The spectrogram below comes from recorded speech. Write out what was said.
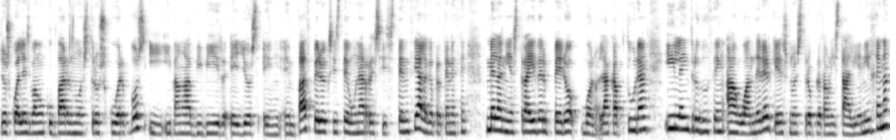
los cuales van a ocupar nuestros cuerpos y, van a vivir ellos en, en paz, pero existe una resistencia a la que pertenece Melanie Strider, pero bueno, la capturan y la introducen a Wanderer, que es nuestro protagonista alienígena.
